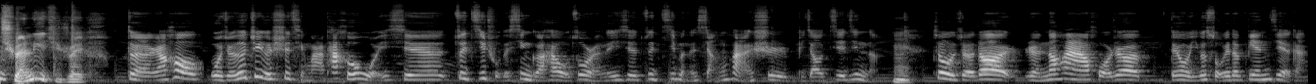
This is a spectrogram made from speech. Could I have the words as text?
全力去追。对，然后我觉得这个事情嘛，它和我一些最基础的性格，还有做人的一些最基本的想法是比较接近的。嗯，就我觉得人的话，活着得有一个所谓的边界感。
